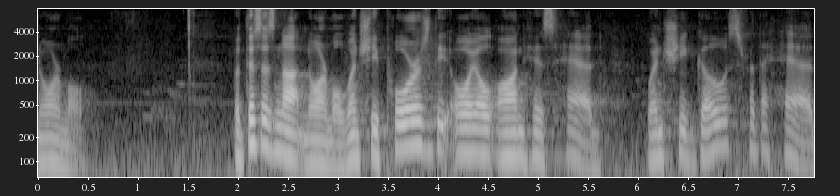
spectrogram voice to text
normal. But this is not normal. When she pours the oil on his head, when she goes for the head,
